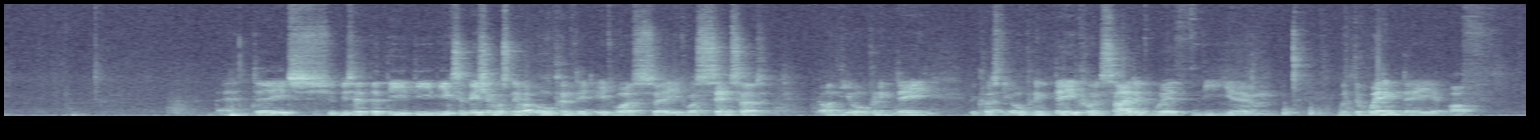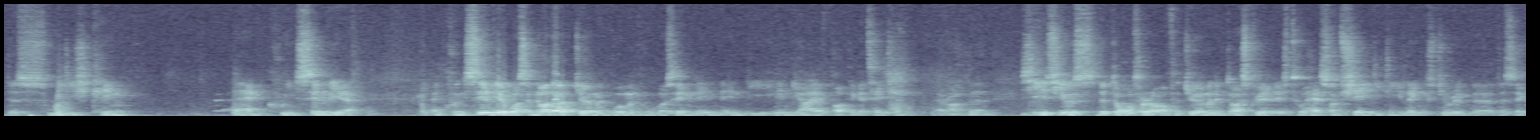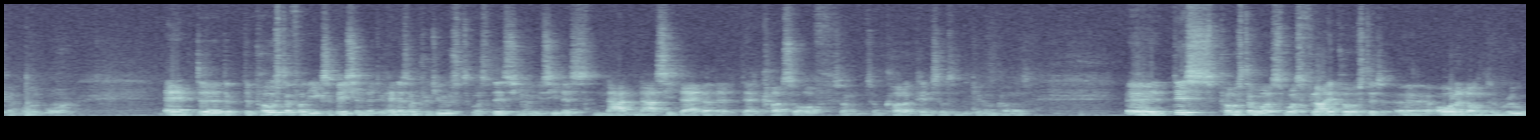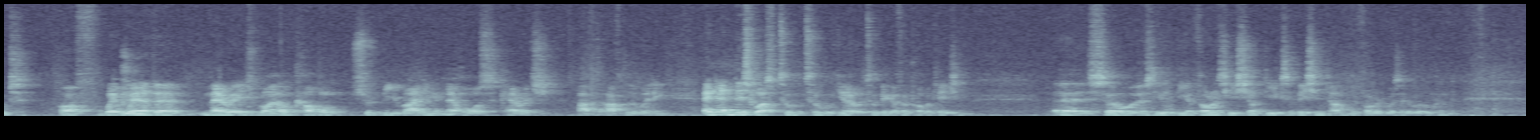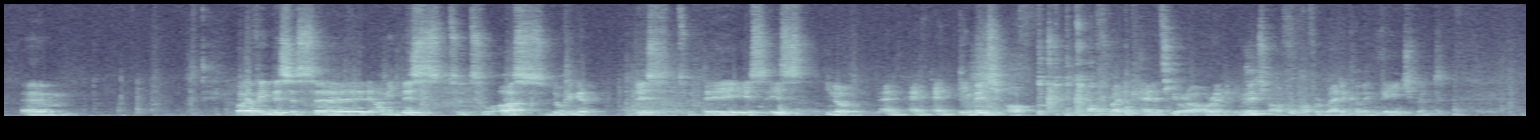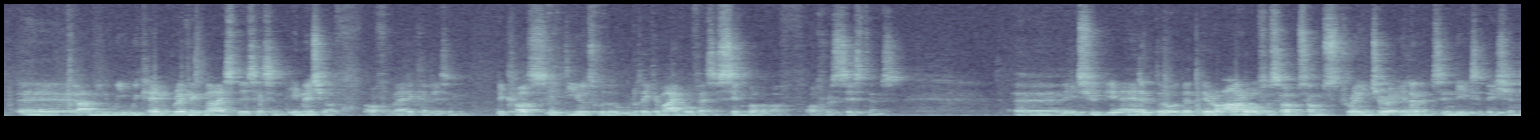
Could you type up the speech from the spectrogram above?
and uh, it should be said that the, the, the exhibition was never opened. It, it, was, uh, it was censored on the opening day because the opening day coincided with the, um, with the wedding day of the Swedish king and Queen Sylvia. And Queen Sylvia was another German woman who was in, in, in, the, in the eye of public attention around then. She, she was the daughter of a German industrialist who had some shady dealings during the, the Second World War. And uh, the, the, poster for the exhibition that Johannesson produced was this, you know, you see this na Nazi dagger that, that cuts off some, some colored pencils in the German colors. Uh, this poster was, was fly posted uh, all along the route of where, where the married royal couple should be riding in their horse carriage after, after the wedding. And, and this was too, too, you know, too big of a provocation. Uh, so, uh, so the authorities shut the exhibition down before it was ever opened. Um, but I think this is, uh, I mean, this to, to us looking at this today is, is you know, an, an, an image of, of radicality or, or an image of, of a radical engagement. Uh, I mean, we, we can recognize this as an image of, of radicalism because it deals with Ulrike Meinhof as a symbol of, of resistance. Uh, it should be added, though, that there are also some, some stranger elements in the exhibition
